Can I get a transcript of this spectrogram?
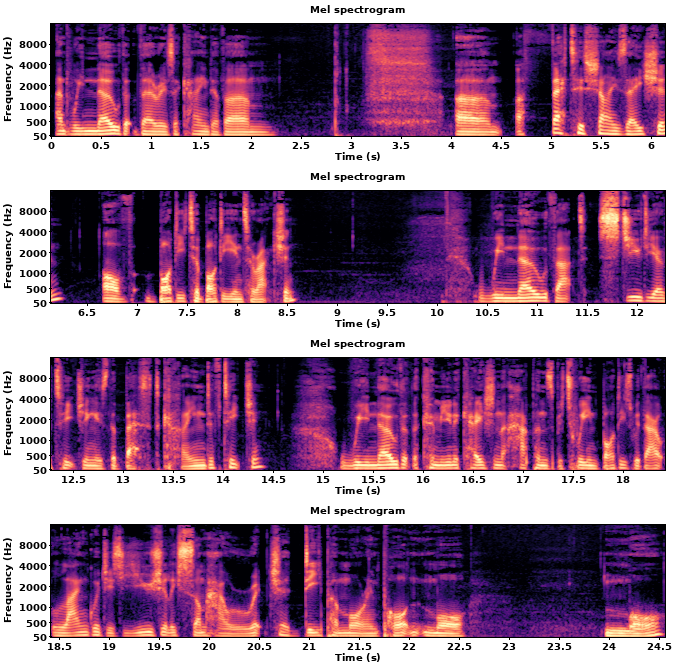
and we know that there is a kind of um, um, a fetishization of body to body interaction. We know that studio teaching is the best kind of teaching. We know that the communication that happens between bodies without language is usually somehow richer, deeper, more important, more more.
